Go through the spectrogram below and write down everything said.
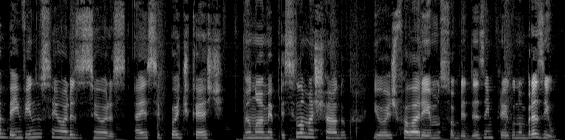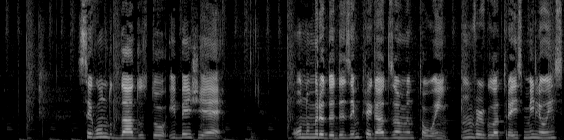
bem-vindos, senhoras e senhores, a esse podcast. Meu nome é Priscila Machado e hoje falaremos sobre desemprego no Brasil. Segundo dados do IBGE, o número de desempregados aumentou em 1,3 milhões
